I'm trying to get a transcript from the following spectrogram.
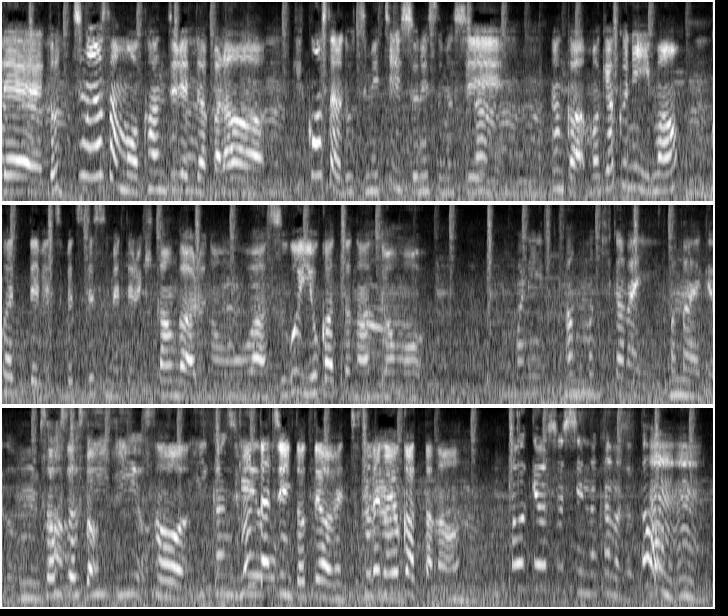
てうんうん。うんどっちの良さも感じれたからうんうんうん結婚したらどっちみち一緒に住むしうんうんうん。なんか、まあ、逆に今ん。こうやって別々で住めてる期間があるのはすごい良かったなって思う。ほんまにあんま聞かないパターンやけど、うん。うん。そうそうそう。いいいいよ。そう。いい関係を。自分たちにとってはめっちゃそれが良かったな。うん東京出身の彼女と、うん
